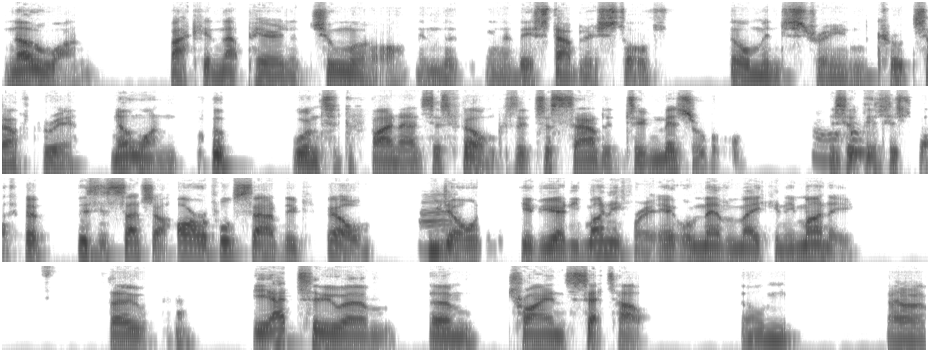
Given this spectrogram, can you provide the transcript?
no one back in that period of Chungmuro, in the you know the established sort of film industry in South Korea, no one wanted to finance this film because it just sounded too miserable. They said, "This is this is such a horrible sounding film. We don't want to give you any money for it. It will never make any money." So he had to um, um, try and set up, um, uh,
